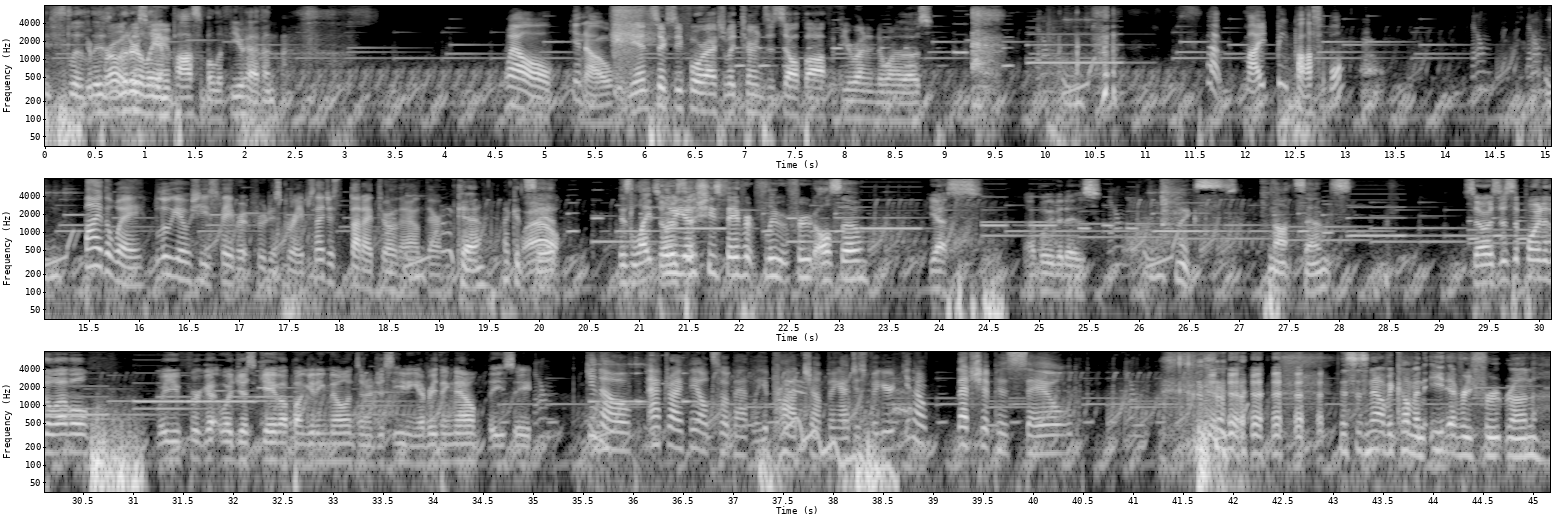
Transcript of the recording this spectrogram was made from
It's, li- it's pro at this literally impossible if you haven't. Well, you know. The N64 actually turns itself off if you run into one of those. That might be possible. By the way, Blue Yoshi's favorite fruit is grapes. I just thought I'd throw that out there. Okay, I could Wow. see it. Is light So blue is it- Yoshi's favorite flu- fruit also? Yes, I believe it is. Makes not sense. So is this the point of the level where you forget, or just gave up on getting melons and are just eating everything now that you see? You know, after I failed so badly at prod jumping, I just figured, you know, that ship has sailed. This has now become an eat every fruit run.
